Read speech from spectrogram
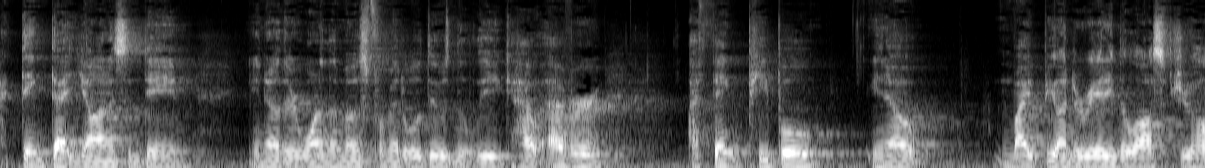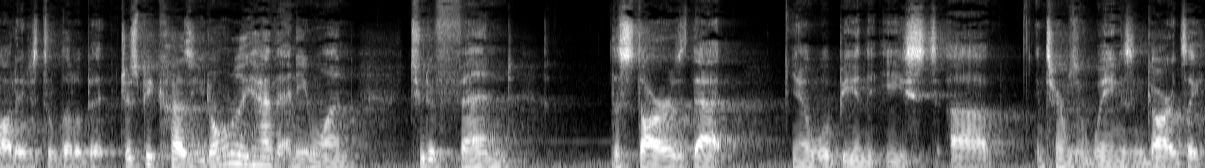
I think that Giannis and Dame, you know, they're one of the most formidable duos in the league. However, I think people, you know, might be underrating the loss of Jrue Holiday just a little bit, just because you don't really have anyone to defend the stars that you know will be in the East. Uh, in terms of wings and guards. Like,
